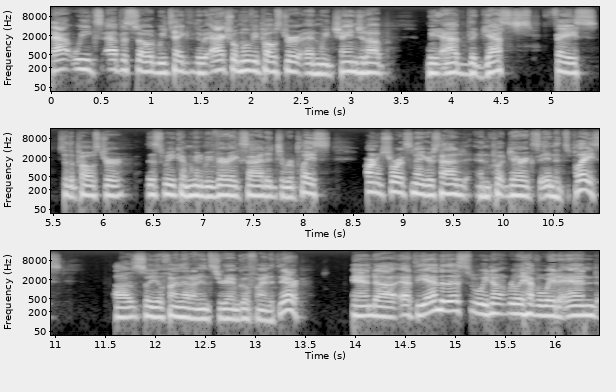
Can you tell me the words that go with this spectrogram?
that week's episode. We take the actual movie poster and we change it up. We add the guest's face to the poster. This week, I'm going to be very excited to replace Arnold Schwarzenegger's head and put Derek's in its place. Uh, so you'll find that on Instagram. Go find it there. And uh, at the end of this, we don't really have a way to end.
